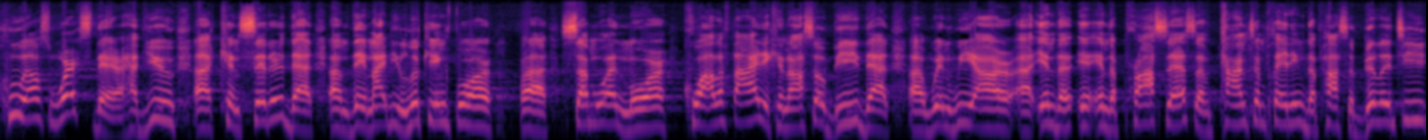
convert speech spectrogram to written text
who else works there? Have you uh, considered that um, they might be looking for uh, someone more qualified. It can also be that uh, when we are uh, in, the, in the process of contemplating the possibility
